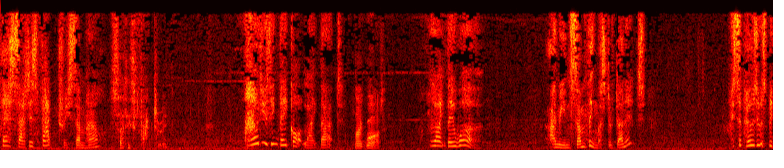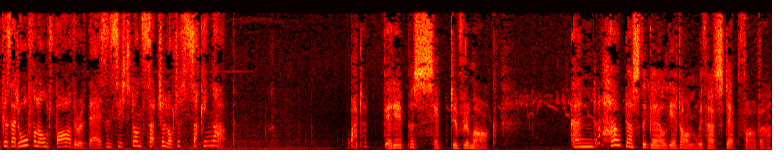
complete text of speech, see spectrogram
They're satisfactory somehow. Satisfactory? How do you think they got like that? Like what? Like they were. I mean, something must have done it. I suppose it was because that awful old father of theirs insisted on such a lot of sucking up. What a very perceptive remark. And how does the girl get on with her stepfather?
